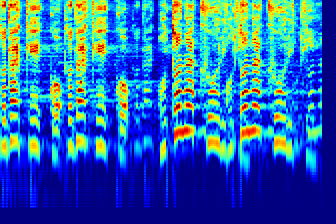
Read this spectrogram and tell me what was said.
戸田恵子。戸田恵子。大人クオリティ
